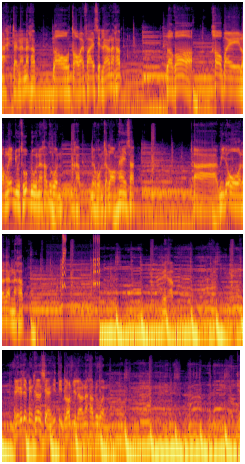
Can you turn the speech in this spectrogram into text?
อะจากนั้นนะครับ เราต่อ Wi-Fi เสร็จแล้วนะครับ เราก็เข้าไปลองเล่น YouTube ดูนะครับ ทุกคนนะครับเดี๋ยวผมจะลองให้สักวิดีโอแล้วกันนะครับนี่ครับ นนี้ก็จะเป็นเครื่องเสียงที่ติดรถอยู่แล้วนะครับทุกคน โอเค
